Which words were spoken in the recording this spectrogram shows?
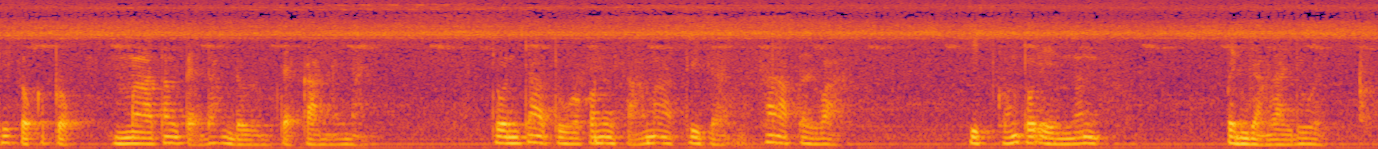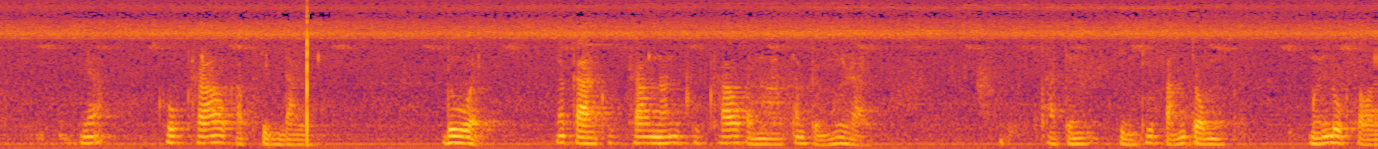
ที่สกปรกมาตั้งแต่ดั้งเดิมแต่การไหนๆจนเจ้าตัวก็ไม่สามารถที่จะทราบได้ว่าจิตของตัวเองนั้นเป็นอย่างไรด้วย และคุกเข้ากับสิ่งใด ด้วยและการคุกเข้านั้นคุกเข้ากันมาตั้งแต่เมื่อไหร่ถ้าเป็นสิ่งที่ฝังจม เหมือนลูกศร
